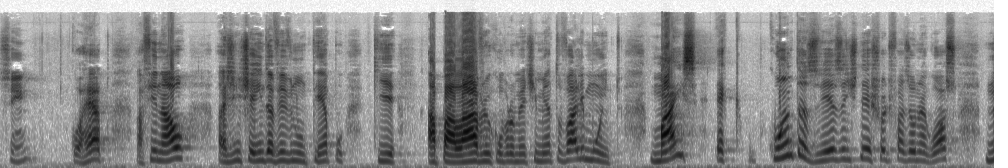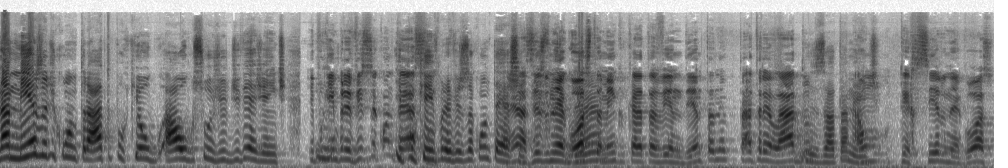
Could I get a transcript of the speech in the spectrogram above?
Sim. Correto? Afinal, a gente ainda vive num tempo que a palavra e o comprometimento vale muito. Mas é quantas vezes a gente deixou de fazer o negócio na mesa de contrato porque algo surgiu divergente. E porque imprevistos acontecem. E porque imprevistos acontecem. É, às vezes o negócio é. também que o cara está vendendo está tá atrelado Exatamente. a um terceiro negócio.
